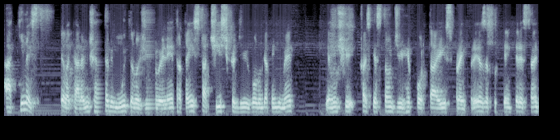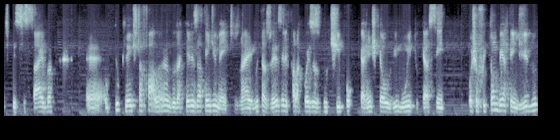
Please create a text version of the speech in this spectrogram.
Aqui na Estrela, cara, a gente recebe muito elogio, ele entra até em estatística de volume de atendimento e a gente faz questão de reportar isso para a empresa, porque é interessante que se saiba é, o que o cliente está falando daqueles atendimentos, né? E muitas vezes ele fala coisas do tipo que a gente quer ouvir muito, que é assim, poxa, eu fui tão bem atendido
